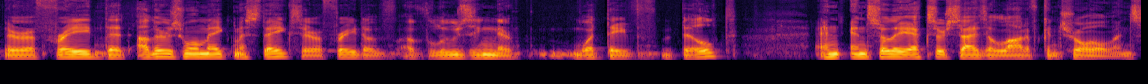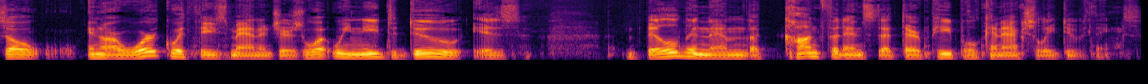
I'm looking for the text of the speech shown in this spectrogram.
They're afraid that others will make mistakes. They're afraid of, of losing their what they've built. And, and so they exercise a lot of control. And so in our work with these managers, what we need to do is build in them the confidence that their people can actually do things.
